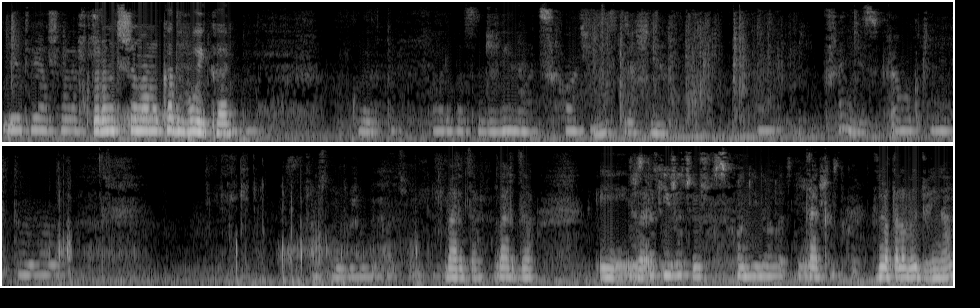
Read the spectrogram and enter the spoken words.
Nie, to ja szalę. w którym trzymam kadwójkę. Jak to farba z drzwi nawet schodzi. No strasznie. Wszędzie z bramok, czyli to mam... Strasznie dużo wychodzi. Bardzo, bardzo. I Że z takich rzeczy już wschodzi nawet, nie? Tak. Wszystko. z metalowych drzwi, no.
